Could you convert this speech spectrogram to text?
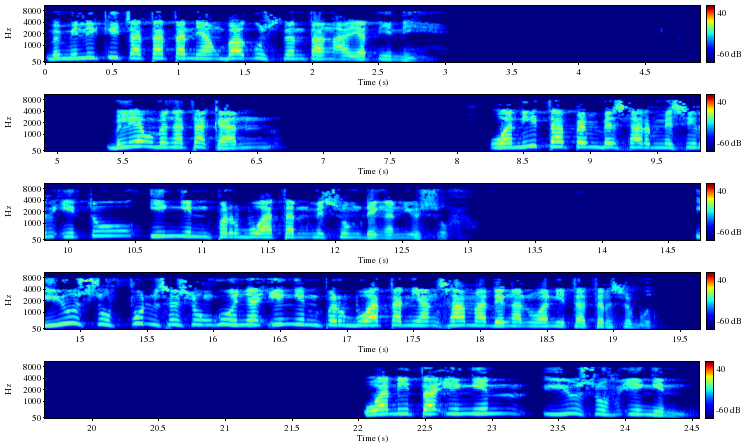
memiliki catatan yang bagus tentang ayat ini. Beliau mengatakan wanita pembesar Mesir itu ingin perbuatan mesum dengan Yusuf. Yusuf pun sesungguhnya ingin perbuatan yang sama dengan wanita tersebut. Wanita ingin, Yusuf ingin.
